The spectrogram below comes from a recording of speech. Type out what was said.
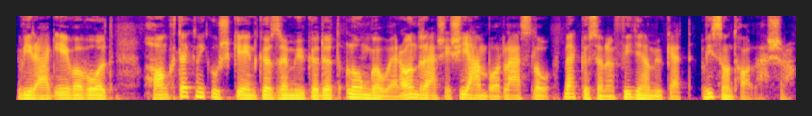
Virág Éva volt, hangtechnikusként közreműködött Longauer András és Jánbor László. Megköszönöm figyelmüket, viszont hallásra.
